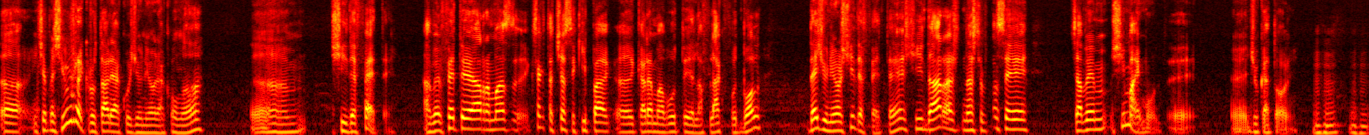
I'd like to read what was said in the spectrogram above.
uh, începem și recrutarea cu juniori acum uh, și de fete. Avem fete, a rămas exact această echipă uh, care am avut la flag football, de junior și de fete, și dar aș- ne așteptăm să, să avem și mai mult uh, uh, jucători Mhm, mhm.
